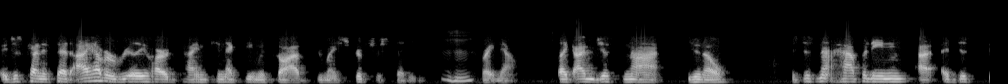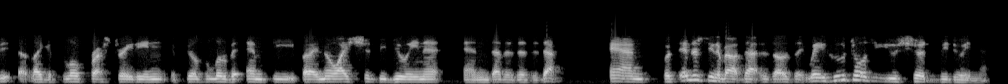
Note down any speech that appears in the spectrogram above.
it just kind of said, I have a really hard time connecting with God through my scripture study mm-hmm. right now. Like I'm just not, you know, it's just not happening. I, I just feel like it's a little frustrating. It feels a little bit empty, but I know I should be doing it. And da da da da da. And what's interesting about that is I was like, wait, who told you you should be doing that?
